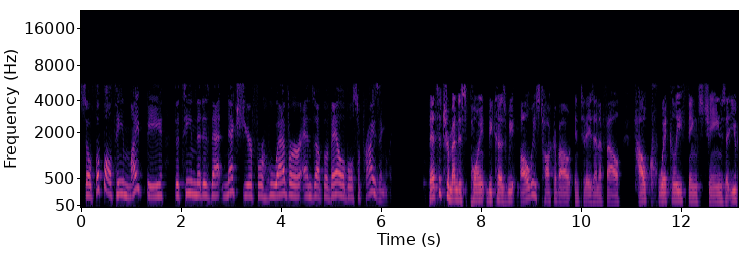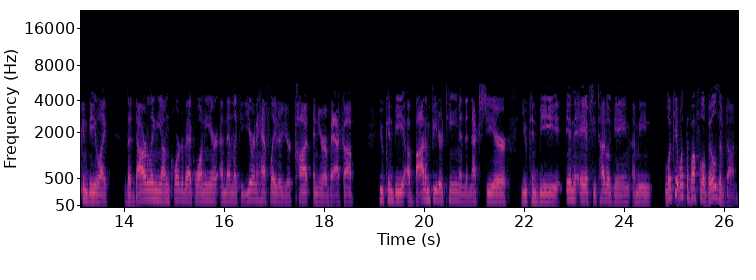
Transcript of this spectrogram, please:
So football team might be the team that is that next year for whoever ends up available. Surprisingly. That's a tremendous point because we always talk about in today's NFL how quickly things change that you can be like the darling young quarterback one year and then like a year and a half later you're cut and you're a backup. You can be a bottom feeder team and the next year you can be in the AFC title game. I mean, look at what the Buffalo Bills have done.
